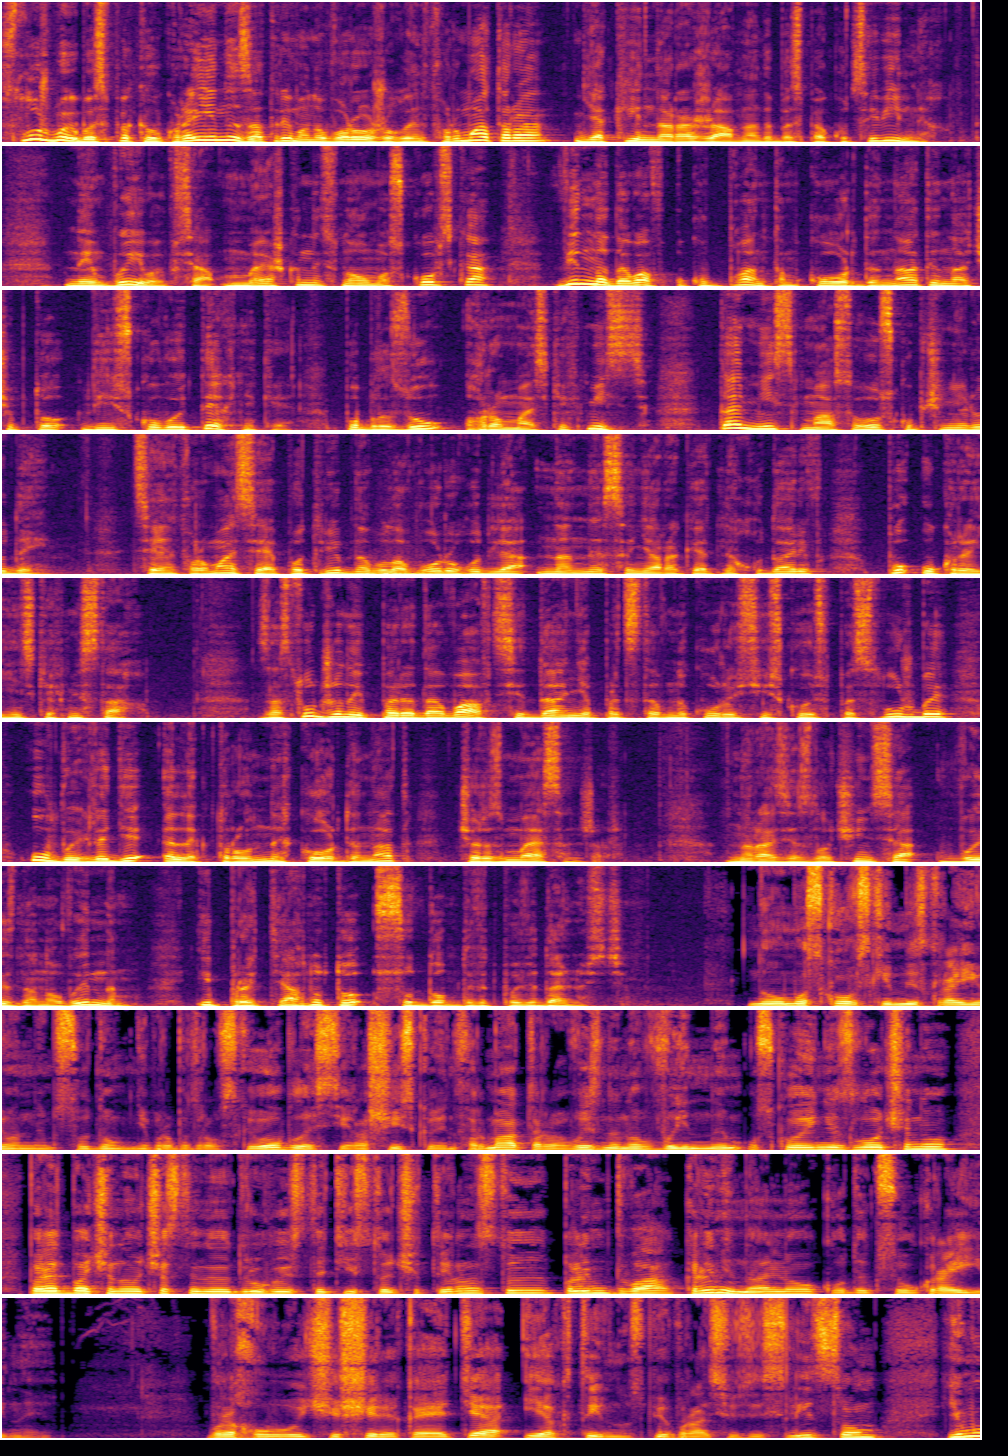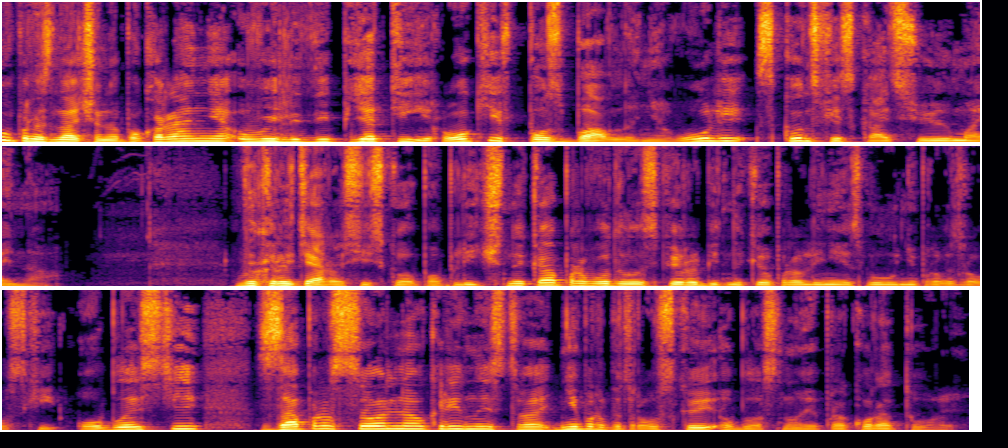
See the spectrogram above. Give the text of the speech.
Службою безпеки України затримано ворожого інформатора, який наражав на небезпеку цивільних. Ним виявився мешканець Новомосковська. Він надавав окупантам координати, начебто військової техніки, поблизу громадських місць та місць масового скупчення людей. Ця інформація потрібна була ворогу для нанесення ракетних ударів по українських містах. Засуджений передавав ці дані представнику російської спецслужби у вигляді електронних координат через месенджер. Наразі злочинця визнано винним і притягнуто судом до відповідальності. Новомосковським міськрайонним судом Дніпропетровської області рашистського інформатора визнано винним у скоєнні злочину, передбаченого частиною 2 статті 114 прим. 2 Кримінального кодексу України. Враховуючи щире каяття і активну співпрацю зі слідством, йому призначено покарання у вигляді 5 років позбавлення волі з конфіскацією майна. Викриття російського поплічника проводили співробітники управління СБУ Дніпропетровській області за процесуального керівництва Дніпропетровської обласної прокуратури.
